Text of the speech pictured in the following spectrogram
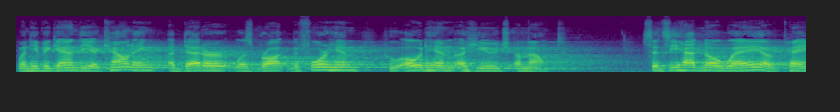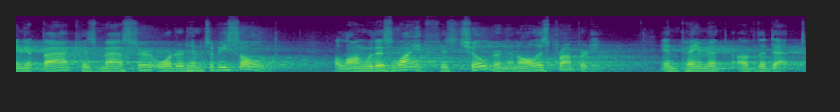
When he began the accounting, a debtor was brought before him who owed him a huge amount. Since he had no way of paying it back, his master ordered him to be sold, along with his wife, his children, and all his property in payment of the debt.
